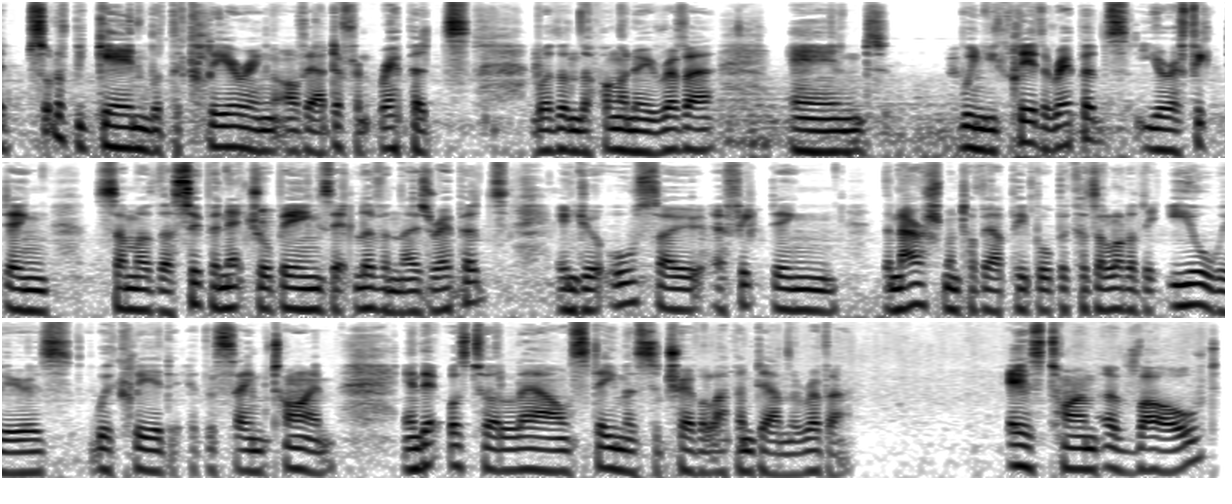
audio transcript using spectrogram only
It sort of began with the clearing of our different rapids within the Whanganui River, and when you clear the rapids, you're affecting some of the supernatural beings that live in those rapids, and you're also affecting the nourishment of our people because a lot of the eel weirs were cleared at the same time, and that was to allow steamers to travel up and down the river. As time evolved,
